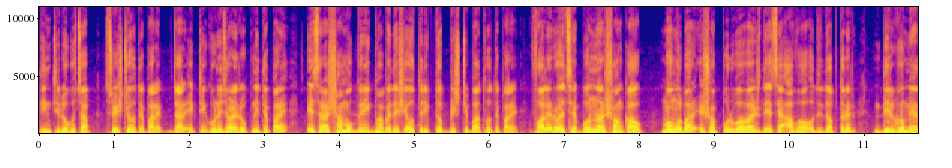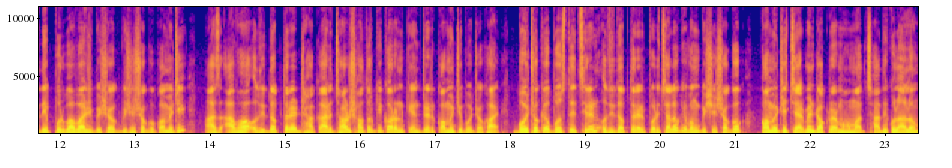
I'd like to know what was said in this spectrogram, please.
তিনটি লঘুচাপ সৃষ্টি হতে পারে, যার একটি ঘূর্ণিঝড়ে রূপ নিতে পারে। এছাড়া সামগ্রিকভাবে দেশে অতিরিক্ত বৃষ্টিপাত হতে পারে, ফলে রয়েছে বন্যার শঙ্কাও। মঙ্গলবার এসব পূর্বাভাস দিয়েছে আবহাওয়া অধিদপ্তরের দীর্ঘমেয়াদী পূর্বাভাস বিষয়ক বিশেষজ্ঞ কমিটি। আজ আবহাওয়া অধিদপ্তরের ঢাকার ঝড় সতর্কীকরণ কেন্দ্রের কমিটি বৈঠক হয়। বৈঠকে উপস্থিত ছিলেন অধিদপ্তরের পরিচালক এবং বিশেষজ্ঞ কমিটির চেয়ারম্যান ডক্টর মোহাম্মদ সাদিকুল আলম।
